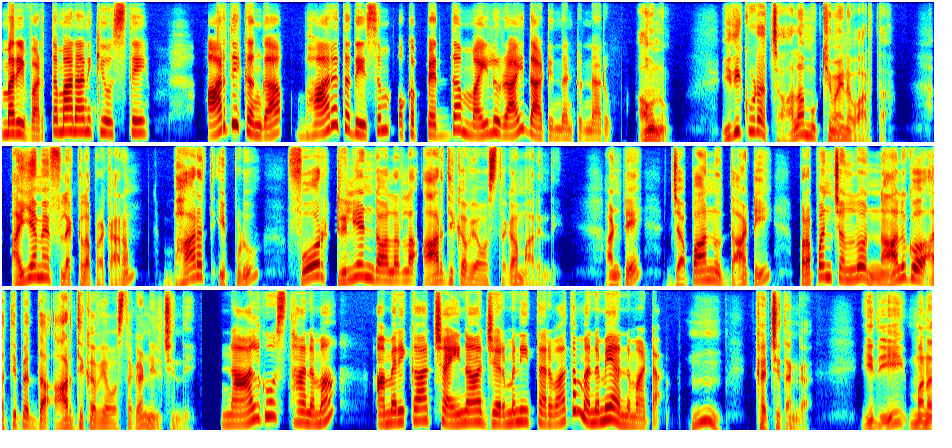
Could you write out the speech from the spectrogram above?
మరి వర్తమానానికి వస్తే? ఆర్థికంగా భారతదేశం ఒక పెద్ద మైలురాయి దాటిందంటున్నారు. అవును ఇది కూడా చాలా ముఖ్యమైన వార్త. ఐఎంఎఫ్ లెక్కల ప్రకారం భారత్ ఇప్పుడు ఫోర్ ట్రిలియన్ డాలర్ల ఆర్థిక వ్యవస్థగా మారింది. అంటే జపాన్ను దాటి ప్రపంచంలో నాలుగో అతిపెద్ద ఆర్థిక వ్యవస్థగా నిలిచింది. నాల్గో స్థానమా? అమెరికా చైనా జర్మనీ తర్వాత మనమే అన్నమాట. ఖచ్చితంగా. ఇది మన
